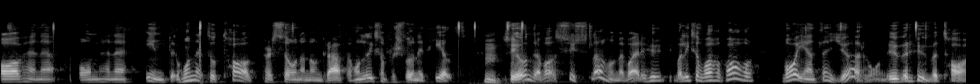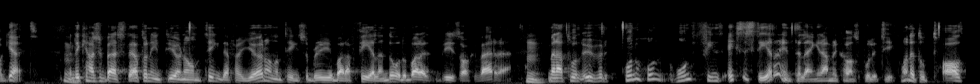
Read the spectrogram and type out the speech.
av henne, om henne. Inte. Hon är totalt persona non grata. Hon har liksom försvunnit helt. Mm. Så jag undrar, vad sysslar hon med? Vad, är det, hur, vad, liksom, vad, vad, vad egentligen gör hon överhuvudtaget? Men det kanske bästa är att hon inte gör någonting, därför att gör hon någonting så blir det ju bara fel ändå, då bara blir saker värre. Mm. Men att hon, hon, hon, hon finns, existerar inte längre i amerikansk politik. Hon är totalt,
